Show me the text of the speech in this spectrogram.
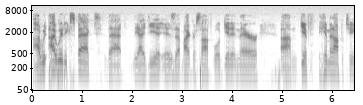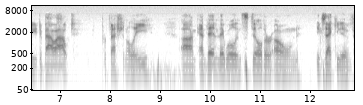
I would I would expect that the idea is that Microsoft will get in there, um, give him an opportunity to bow out professionally, um, and then they will instill their own executive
